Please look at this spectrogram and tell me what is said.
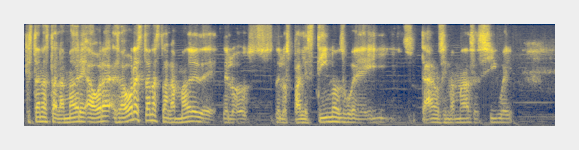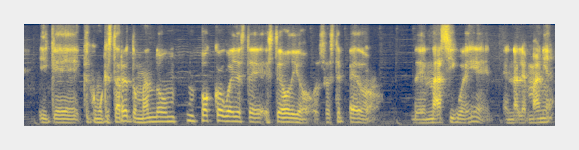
Que están hasta la madre, ahora, ahora están hasta la madre de, de los, de los palestinos, güey, y gitanos y mamadas así, güey. Y que, como que está retomando un, poco, güey, este, este odio, o sea, este pedo de nazi, güey, en, en Alemania.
